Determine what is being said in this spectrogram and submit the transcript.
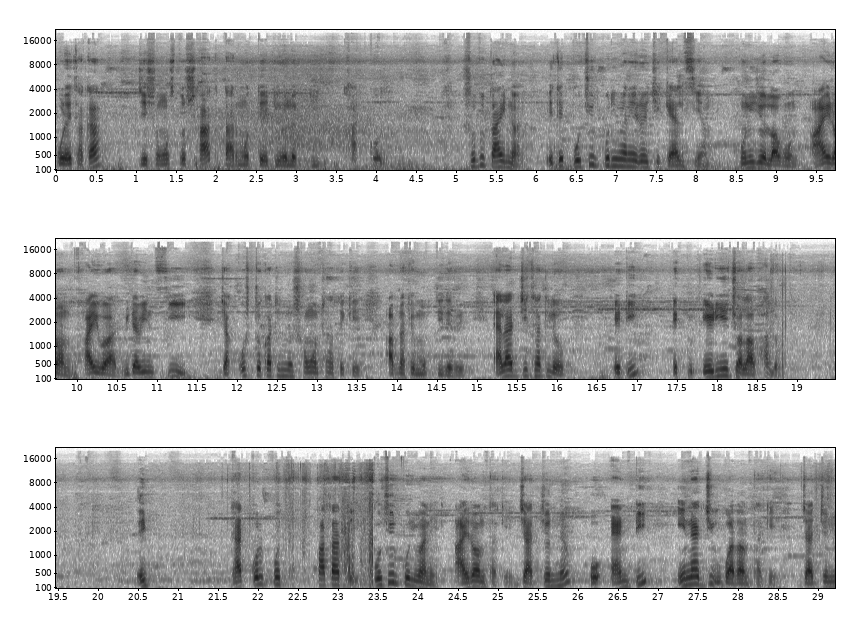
পড়ে থাকা যে সমস্ত শাক তার মধ্যে এটি হলো একটি খাটকোল শুধু তাই নয়, এতে প্রচুর পরিমাণে রয়েছে ক্যালসিয়াম, খনিজ লবণ, আয়রন, ফাইবার, ভিটামিন সি যা কোষ্ঠকাঠিন্য সমস্যা থেকে আপনাকে মুক্তি দেবে। অ্যালার্জি থাকলেও এটি একটু এড়িয়ে চলা ভালো। এই ঘাটকোল পাতাতে প্রচুর পরিমাণে আয়রন থাকে, যার জন্য ও অ্যান্টি এনার্জি উপাদান থাকে, যার জন্য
